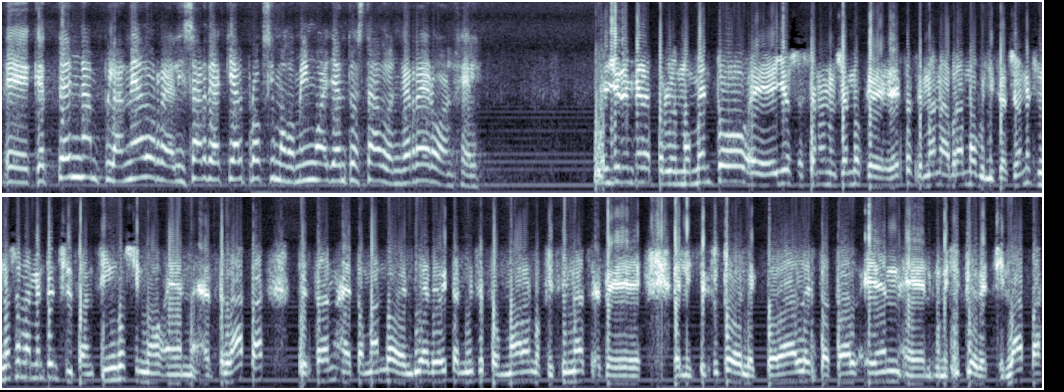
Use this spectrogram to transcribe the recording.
eh, que tengan planeado realizar de aquí al próximo domingo allá en tu estado, en Guerrero, Ángel? Mira, por el momento eh, ellos están anunciando que esta semana habrá movilizaciones, no solamente en Chilpancingo, sino en Tlapa. Se están eh, tomando el día de hoy, también se tomaron oficinas el Instituto Electoral Estatal en el municipio de Chilapa.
